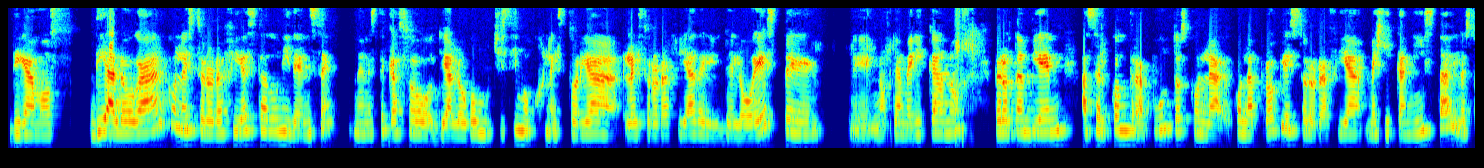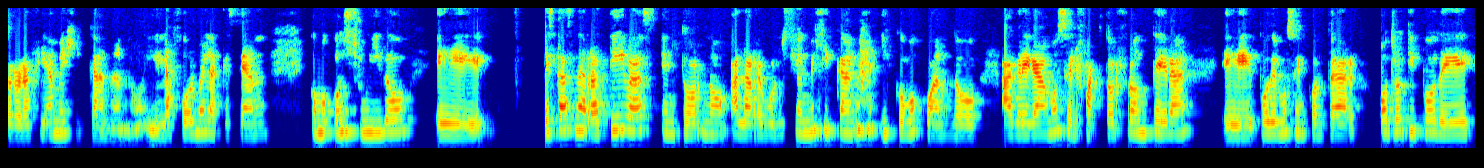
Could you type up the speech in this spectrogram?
digamos, dialogar con la historiografía estadounidense. En este caso, dialogo muchísimo con la historia, la historiografía del, oeste eh, norteamericano, pero también hacer contrapuntos con la, con la propia historiografía mexicanista y la historiografía mexicana, ¿no? Y la forma en la que se han como construido eh, estas narrativas en torno a la Revolución Mexicana y cómo cuando agregamos el factor frontera eh, podemos encontrar otro tipo de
